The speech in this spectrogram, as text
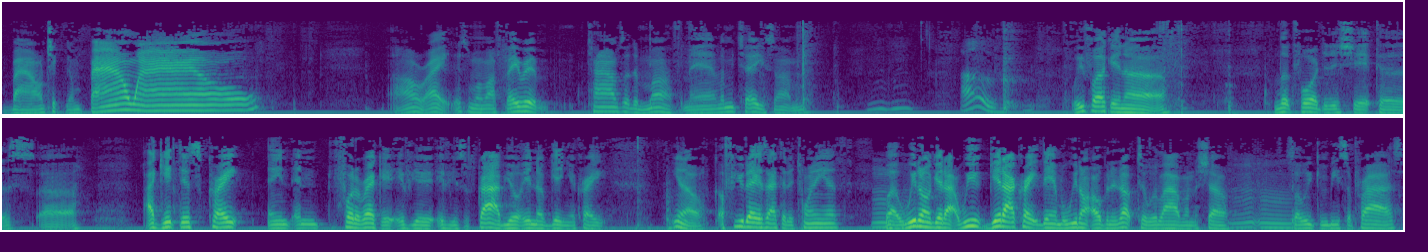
Bow chicken bow wow. All right. This is one of my favorite times of the month, man. Let me tell you something. oh We fucking, uh, look forward to this shit cause, uh, I get this crate and, and for the record, if you, if you subscribe, you'll end up getting your crate, you know, a few days after the 20th. But we don't get our, we get our crate then, but we don't open it up till we're live on the show. So we can be surprised.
